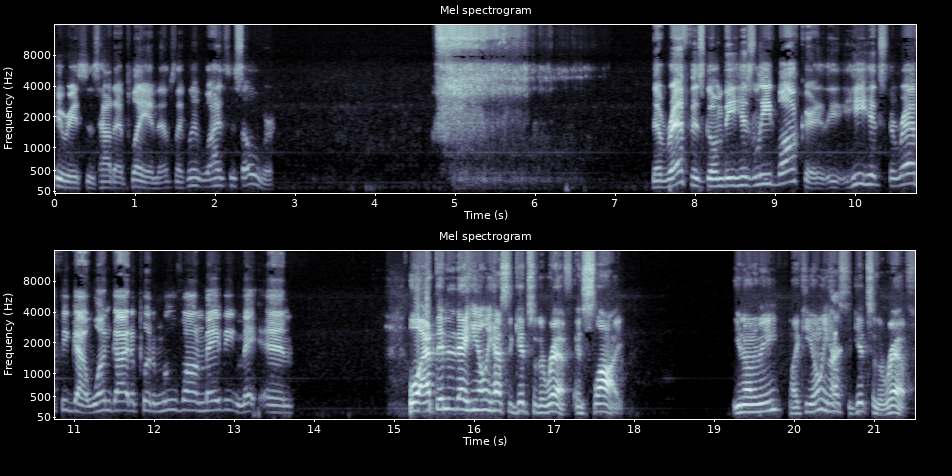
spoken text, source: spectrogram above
curious as how that play. And I was like, Wait, why is this over? The ref is going to be his lead blocker. He he hits the ref. He got one guy to put a move on, maybe, may, and Well, at the end of the day, he only has to get to the ref and slide. You know what I mean? Like he only has to get to the ref.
